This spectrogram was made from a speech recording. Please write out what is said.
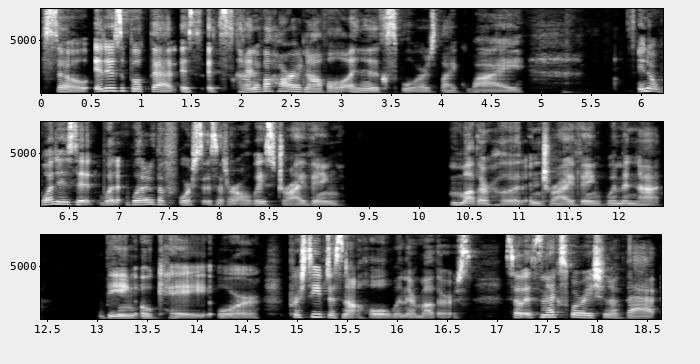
So it is a book that is it's kind of a horror novel and it explores like why you know what is it what what are the forces that are always driving motherhood and driving women not being okay or perceived as not whole when they're mothers. So it's an exploration of that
